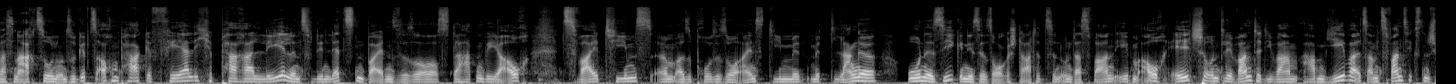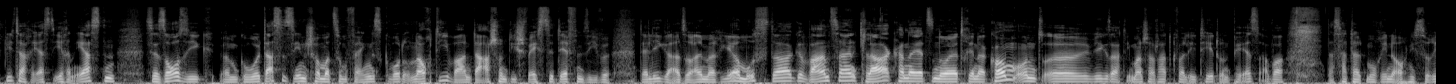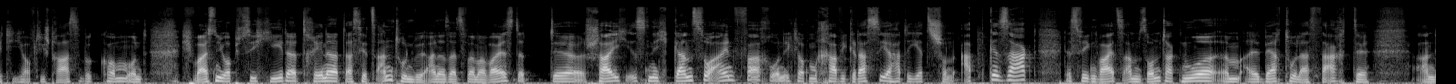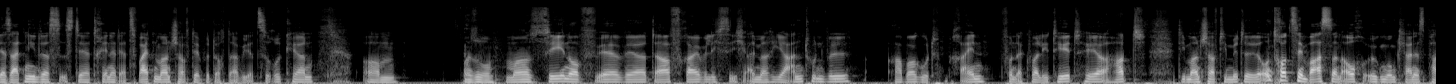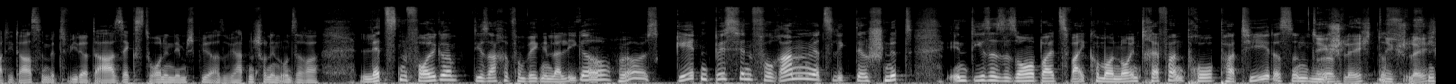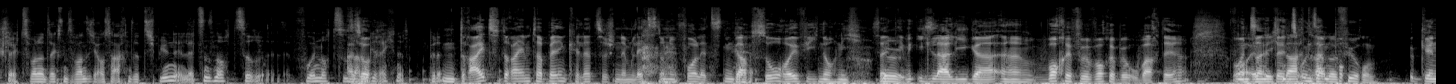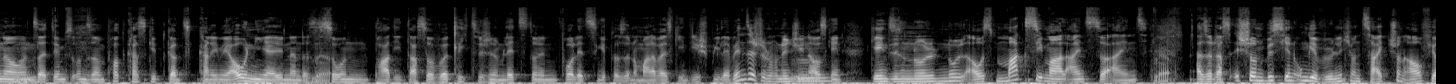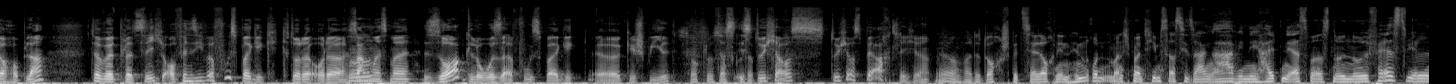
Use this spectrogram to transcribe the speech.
was nachzuholen. Und so gibt's auch ein paar gefährliche Parallelen zu den letzten beiden Saisons. Da hatten wir ja auch zwei Teams, ähm, also pro Saison eins, die mit, mit lange ohne Sieg in die Saison gestartet sind. Und das waren eben auch Elche und Levante. Die waren, haben jeweils am 20. Spieltag erst ihren ersten Saisonsieg ähm, geholt. Das ist ihnen schon mal zum Verhängnis geworden. Und auch die waren da schon die schwächste Defensive der Liga. Also Almeria muss da gewarnt sein. Klar kann da jetzt ein neuer Trainer kommen. Und äh, wie gesagt, die Mannschaft hat Qualität und PS. Aber das hat halt Moreno auch nicht so richtig auf die Straße bekommen. Und ich weiß nicht, ob sich jeder Trainer das jetzt antun will. Einerseits, weil man weiß, dass der Scheich ist nicht ganz so einfach. Und ich glaube, Javi Gracia hatte jetzt schon abgesagt gesagt. Deswegen war jetzt am Sonntag nur ähm, Alberto Lazarte an der Seitenlinie. Das ist der Trainer der zweiten Mannschaft. Der wird auch da wieder zurückkehren. Ähm, also mal sehen, ob wer, wer da freiwillig sich Almeria antun will. Aber gut, rein von der Qualität her hat die Mannschaft die Mittel. Und trotzdem war es dann auch irgendwo ein kleines Partidase mit wieder da sechs Toren in dem Spiel. Also wir hatten schon in unserer letzten Folge die Sache von wegen in La Liga. Ja, es geht ein bisschen voran. Jetzt liegt der Schnitt in dieser Saison bei 2,9 Treffern pro Partie. Das sind nicht äh, schlecht, nicht schlecht. Nicht schlecht. 226 aus 78 Spielen. Letztens noch zu, vorhin noch also zusammengerechnet. Also, ein 3 zu 3 im Tabellenkeller zwischen dem letzten und dem vorletzten gab es so häufig noch nicht, seitdem ich La Liga äh, Woche für Woche beobachte. Und seitdem es unsere Führung. Genau, mhm. und seitdem es unseren Podcast gibt, kann ich mir auch nie erinnern, dass ja. es so ein Party das so wirklich zwischen dem letzten und dem vorletzten gibt. Also normalerweise gehen die Spiele, wenn sie schon unentschieden mhm. ausgehen, gehen sie 0-0 aus, maximal 1 zu 1. Ja. Also das ist schon ein bisschen ungewöhnlich und zeigt schon auf, ja hoppla, da wird plötzlich offensiver Fußball gekickt oder, oder mhm. sagen wir es mal, sorgloser Fußball ge äh, gespielt. Sorglos das ist, ist durchaus, durchaus beachtlich, ja. Ja, weil du doch speziell auch in den Hinrunden manchmal Teams hast, die sagen, ah, wir ne, halten erstmal das 0-0 fest, wir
